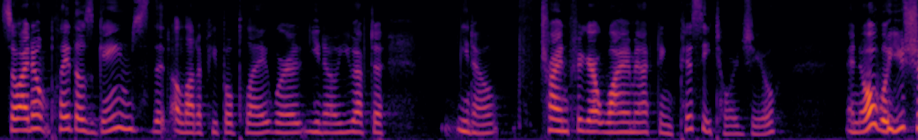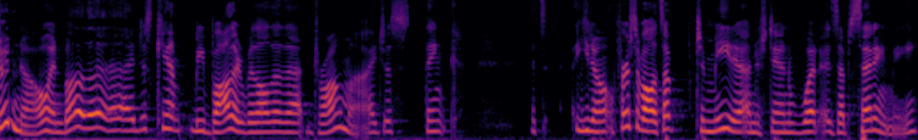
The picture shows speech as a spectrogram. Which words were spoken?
So I don't play those games that a lot of people play where, you know, you have to, you know, f- try and figure out why I'm acting pissy towards you. And oh, well, you should know. And blah, blah, blah. I just can't be bothered with all of that drama. I just think it's, you know, first of all, it's up to me to understand what is upsetting me.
